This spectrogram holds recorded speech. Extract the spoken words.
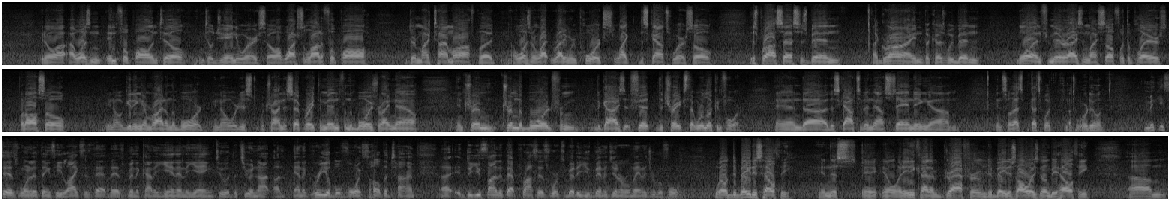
you know I wasn't in football until until January, so I watched a lot of football during my time off, but I wasn't writing reports like the scouts were. So this process has been a grind because we've been one familiarizing myself with the players, but also you know, getting them right on the board. You know, we're just we're trying to separate the men from the boys right now, and trim trim the board from the guys that fit the traits that we're looking for. And uh, the scouts have been outstanding, um, and so that's that's what that's what we're doing. Mickey says one of the things he likes is that there's been a kind of yin and a yang to it, that you're not an, an agreeable voice all the time. Uh, do you find that that process works better? You've been a general manager before. Well, debate is healthy in this, you know, in any kind of draft room. Debate is always going to be healthy, um,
